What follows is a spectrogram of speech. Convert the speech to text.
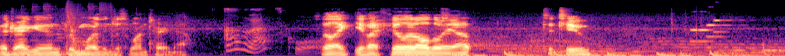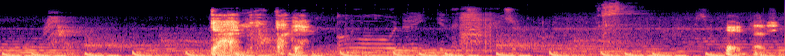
a dragoon for more than just one turn now. So, like, if I fill it all the way up to two, die, motherfucker. Spirit potion.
